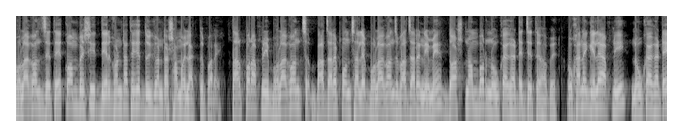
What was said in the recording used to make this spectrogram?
ভোলাগঞ্জ যেতে কম বেশি দেড় ঘণ্টা থেকে দুই ঘণ্টা সময় লাগতে পারে। তারপর আপনি ভোলাগঞ্জ বাজারে পৌঁছালে ভোলাগঞ্জ বাজারে নেমে দশ নম্বর নৌকাঘাটে যেতে হবে। ওখানে গেলে আপনি নৌকাঘাটে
